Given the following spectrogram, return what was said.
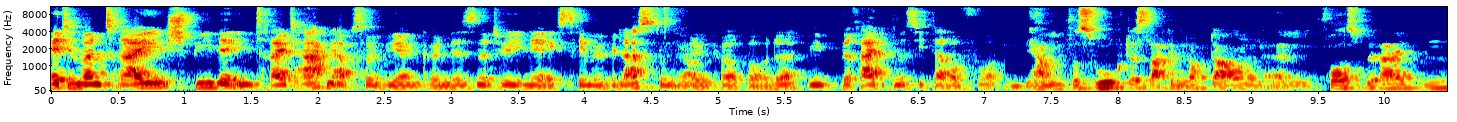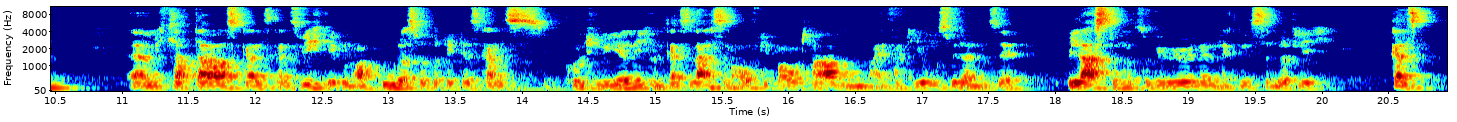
hätte man drei Spiele in drei Tagen absolvieren können. Das ist natürlich eine extreme Belastung ja. für den Körper, oder? Wie bereitet man sich darauf vor? Wir haben versucht, das nach dem Lockdown ähm, vorzubereiten. Ähm, ich glaube, da war es ganz, ganz wichtig und auch gut, dass wir wirklich das ganz kontinuierlich und ganz langsam aufgebaut haben, um einfach die Jungs wieder an diese Belastungen zu gewöhnen. Da ging es dann wirklich ganz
